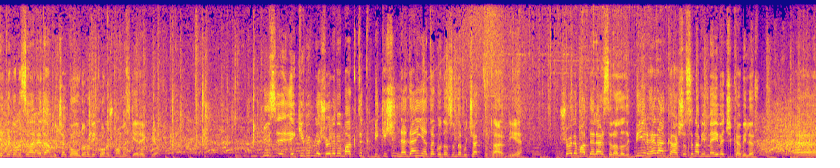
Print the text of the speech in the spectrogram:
yatak odasına neden bıçak olduğunu bir konuşmamız gerekiyor. Biz e, ekibimle şöyle bir baktık, bir kişi neden yatak odasında bıçak tutar diye. Şöyle maddeler sıraladık. Bir, her an karşısına bir meyve çıkabilir. Ee,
